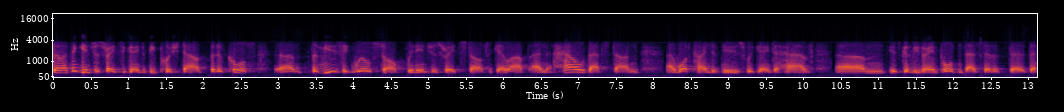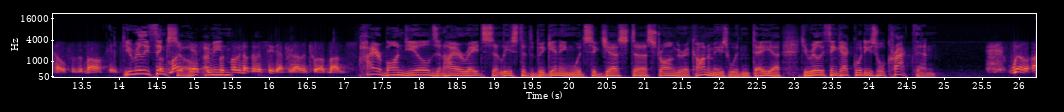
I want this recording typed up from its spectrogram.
So I think interest rates are going to be pushed out. But of course, um, the music will stop when interest rates start to go up. And how that's done and what kind of news we're going to have um, is going to be very important as to the, the, health of the market. Do you really think so? I mean, we're probably not going to see that for another 12 months. Higher bond yields and higher rates, at least at the beginning, would suggest uh, stronger economies, wouldn't they? Uh, do you really think equities will crack then?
